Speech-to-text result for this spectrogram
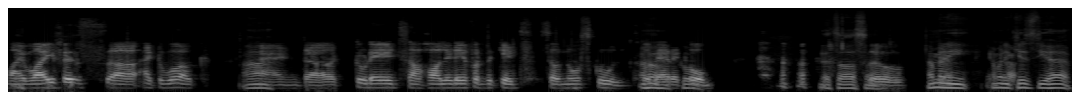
my wife is uh, at work ah, and uh, today it's a holiday for the kids so no school so oh, they're at cool. home That's awesome. so How yeah many how many yeah. kids do you have?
